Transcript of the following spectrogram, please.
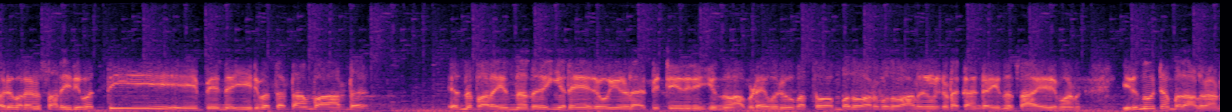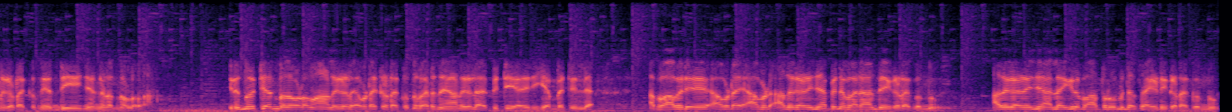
അവർ പറയുന്നത് സാർ ഇരുപത്തി പിന്നെ ഈ ഇരുപത്തെട്ടാം വാർഡ് എന്ന് പറയുന്നത് ഇങ്ങനെ രോഗികളെ അഡ്മിറ്റ് ചെയ്തിരിക്കുന്നു. അവിടെ ഒരു പത്തോ അമ്പതോ അറുപതോ ആളുകൾ കിടക്കാൻ കഴിയുന്ന സാഹചര്യമാണ്. ഇരുന്നൂറ്റമ്പത് ആളുകളാണ് കിടക്കുന്നത്. എന്ത് ചെയ്യും ഞങ്ങൾ എന്നുള്ളതാണ്. ഇരുന്നൂറ്റി അൻപതോളം ആളുകളെ അവിടെ കിടക്കുന്നു. വരുന്ന ആളുകളെ അഡ്മിറ്റ് ചെയ്യാതിരിക്കാൻ പറ്റില്ല. അപ്പൊ അവർ അവിടെ അവിടെ അത് കഴിഞ്ഞാൽ പിന്നെ വരാന്തയിൽ കിടക്കുന്നു. അത് കഴിഞ്ഞ് അല്ലെങ്കിൽ ബാത്റൂമിന്റെ സൈഡിൽ കിടക്കുന്നു.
